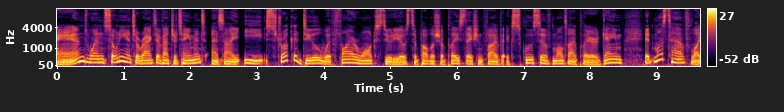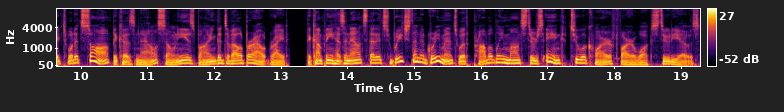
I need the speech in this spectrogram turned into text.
And when Sony Interactive Entertainment, SIE, struck a deal with Firewalk Studios to publish a PlayStation 5 exclusive multiplayer game, it must have liked what it saw because now Sony is buying the developer outright. The company has announced that it's reached an agreement with Probably Monsters Inc. to acquire Firewalk Studios.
